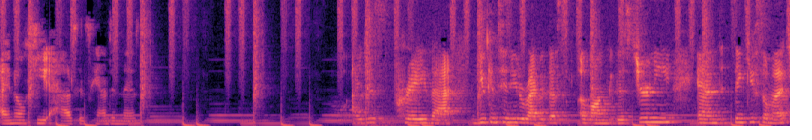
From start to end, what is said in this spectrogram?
I know He has His hand in this. I just pray that you continue to ride with us along this journey, and thank you so much.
